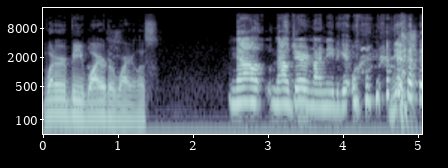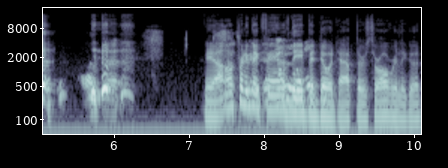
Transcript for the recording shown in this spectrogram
whether it be wired or wireless. Now, now Jared and I need to get one. Yeah. I like that. Yeah, I'm a pretty big fan of the 8-bit adapters. They're all really good.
